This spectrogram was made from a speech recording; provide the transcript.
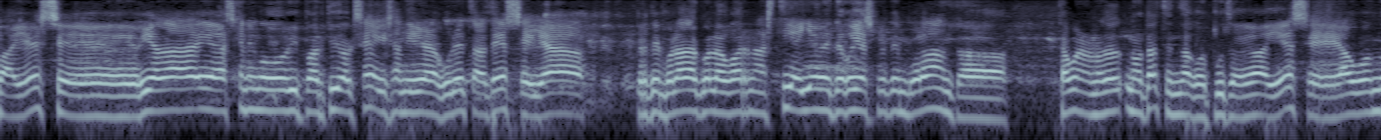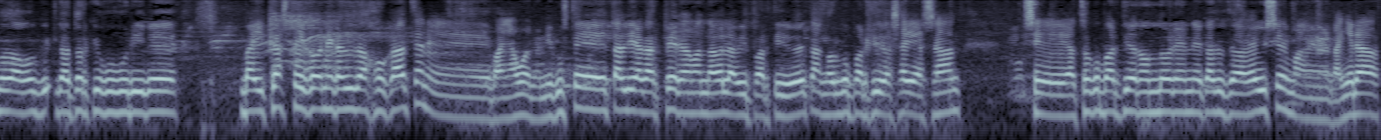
Bai, ez, e, egia da e, azkenengo bi partiduak zaila izan direla guretzat, ez, e, ja pretemporadako laugarren hastia, ja bete goiaz pretempoladan, eta eta bueno, notatzen dago puto de bai, ez, e, hau ondo dago datorkigu guri be, bai ikasteko nekatuta jokatzen, e, baina bueno, nik uste taldiak arpega eman dabela bi partiduetan, gorko partidua zaila esan, ze atzoko partidan ondoren nekatuta gehiuse, gainera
